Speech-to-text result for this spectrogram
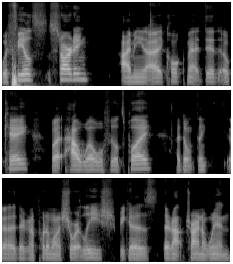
with Fields starting. I mean, I, Cole did okay, but how well will Fields play? I don't think uh, they're going to put him on a short leash because they're not trying to win.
